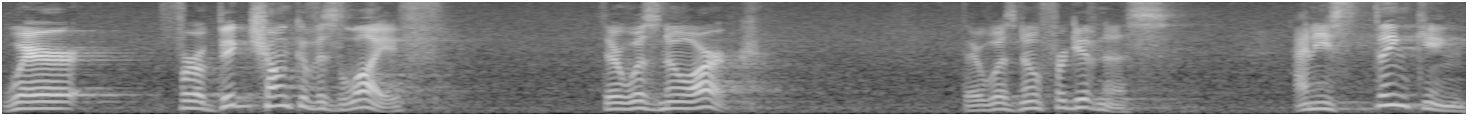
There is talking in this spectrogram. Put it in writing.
where for a big chunk of his life, there was no ark, there was no forgiveness. And he's thinking,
